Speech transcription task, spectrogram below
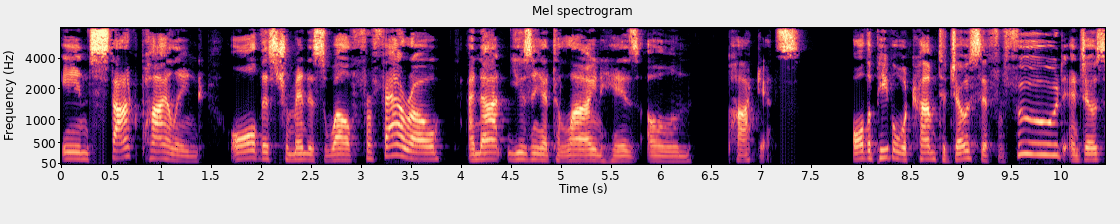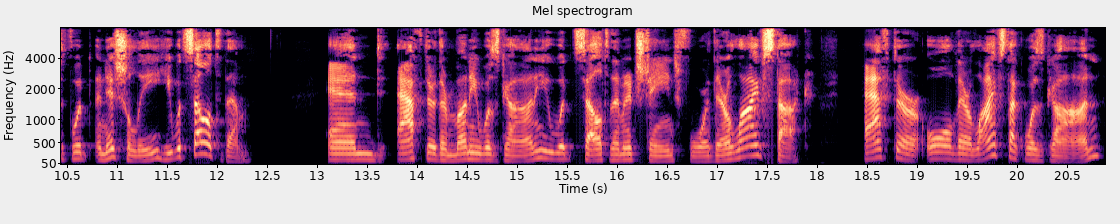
in stockpiling all this tremendous wealth for Pharaoh and not using it to line his own pockets. All the people would come to Joseph for food and Joseph would initially, he would sell it to them. And after their money was gone, he would sell to them in exchange for their livestock. After all their livestock was gone,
